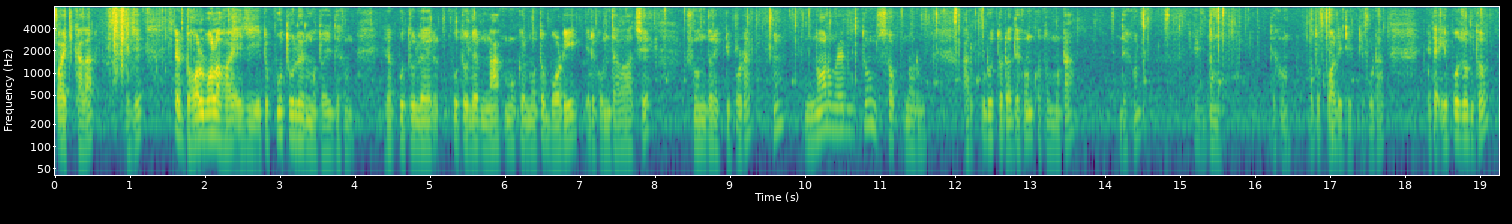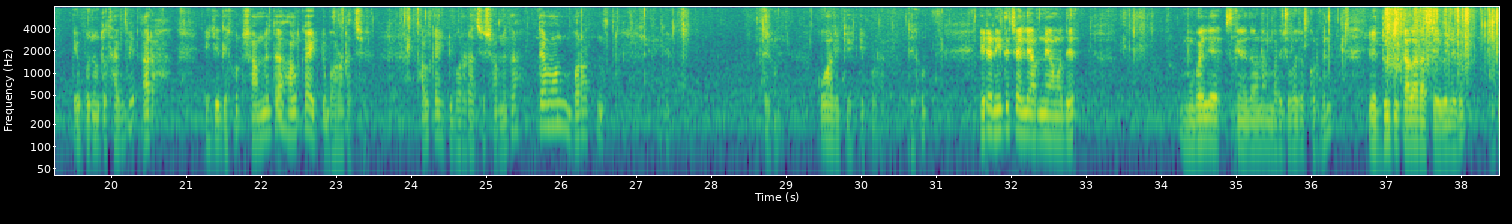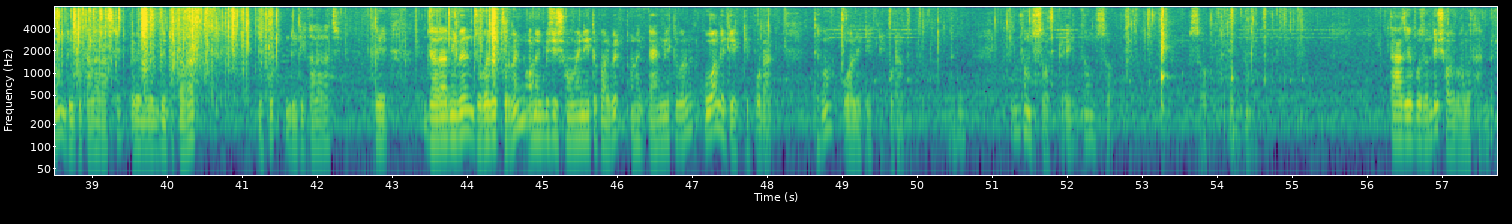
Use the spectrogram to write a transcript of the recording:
হোয়াইট কালার এই যে এটা ঢল বলা হয়, এই যে একটু পুতুলের মতো, এই দেখুন। এটা পুতুলের পুতুলের নাক মুখের মতো বডি এরকম দেওয়া আছে। সুন্দর একটি প্রোডাক্ট হুম? নরম, একদম সফট নরম। আর পুরুত্বটা দেখুন কত মোটা, দেখুন। একদম, দেখুন কত কোয়ালিটি একটি প্রোডাক্ট এটা এ পর্যন্ত এ পর্যন্ত থাকবে। আর এই যে দেখুন সামনেটা হালকা একটু ভরাট আছে। হালকা একটু ভরাট আছে সামনেটা তেমন ভরাট দেখুন কোয়ালিটি একটি প্রোডাক্ট দেখুন, এটা নিতে চাইলে আপনি আমাদের মোবাইলে স্ক্রিনে দেওয়া নাম্বারে যোগাযোগ করবেন। এর দুইটি কালার আছে অ্যাভেলেবেল দেখুন, দুইটি কালার আছে। অ্যাভেলেবেল দুইটি কালার দেখুন, দুইটি কালার আছে। তো যারা নেবেন, যোগাযোগ করবেন। অনেক বেশি সময় নিতে পারবেন, অনেক টাইম নিতে পারবেন। কোয়ালিটি একটি প্রোডাক্ট দেখুন কোয়ালিটি একটি প্রোডাক্ট দেখুন, একদম সফট একদম সফট সফট একদম। তা আজ এ পর্যন্তই, সবাই ভালো থাকবেন।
